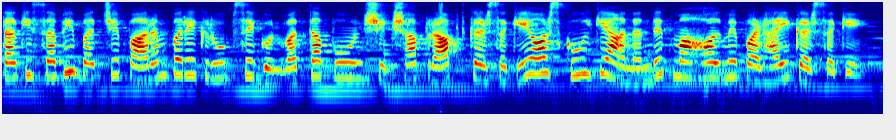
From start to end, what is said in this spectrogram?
ताकि सभी बच्चे पारंपरिक रूप से गुणवत्तापूर्ण शिक्षा प्राप्त कर सके और स्कूल के आनंदित माहौल में पढ़ाई कर सके।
